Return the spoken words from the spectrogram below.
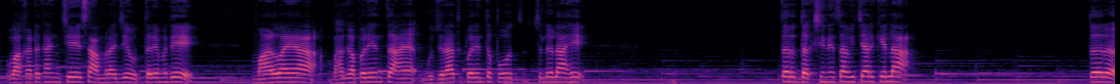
वाकाटकांचे साम्राज्य उत्तरेमध्ये माळवा या भागापर्यंत गुजरातपर्यंत पोहोचलेलं आहे. तर दक्षिणेचा विचार केला तर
